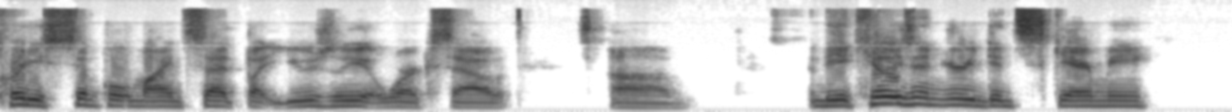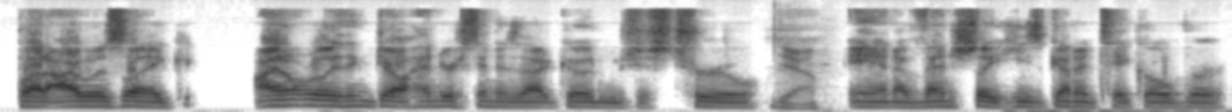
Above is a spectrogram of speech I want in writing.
pretty simple mindset, but usually it works out. Um, the Achilles injury did scare me, but I was like, I don't really think Darrell Henderson is that good, which is true Yeah. and eventually he's going to take over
